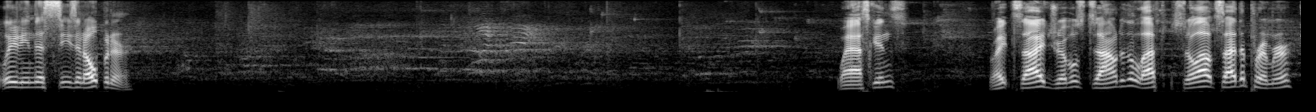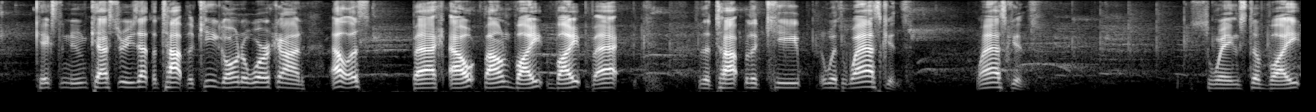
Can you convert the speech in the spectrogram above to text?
leading this season opener. Waskins, right side, dribbles down to the left, still outside the perimeter. Kicks to Noonkester. He's at the top of the key, going to work on Ellis. Back out, found Vite. Vite back to the top of the key with Waskins. Waskins swings to Vite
